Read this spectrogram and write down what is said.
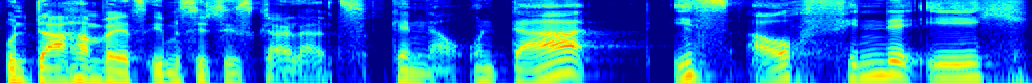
Und da haben wir jetzt eben City Skylines. Genau. Und da ist auch, finde ich,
